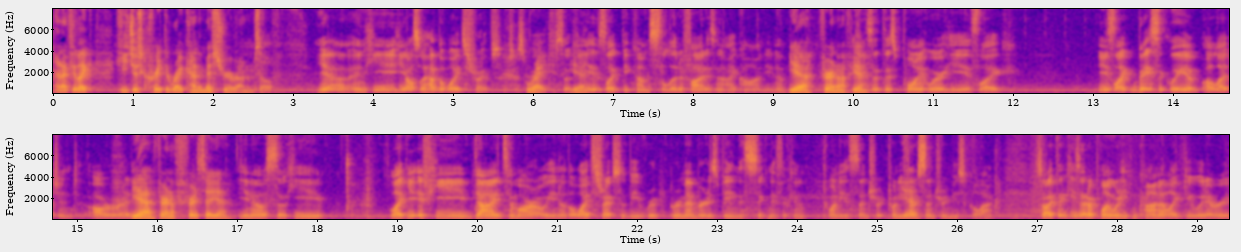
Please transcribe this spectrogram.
and I feel like he just created the right kind of mystery around himself. Yeah, and he he also had the white stripes, which is Right, weird. So yeah. he has like become solidified as an icon. You know. Yeah, fair enough. Yeah, He's at this point where he is like, he's like basically a, a legend already. yeah, fair enough. Fair to say. Yeah, You know, so he, like, if he died tomorrow, you know, the White Stripes would be re- remembered as being this significant twentieth century, twenty first Yeah. century musical act. So I think he's at a point where he can kind of like do whatever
